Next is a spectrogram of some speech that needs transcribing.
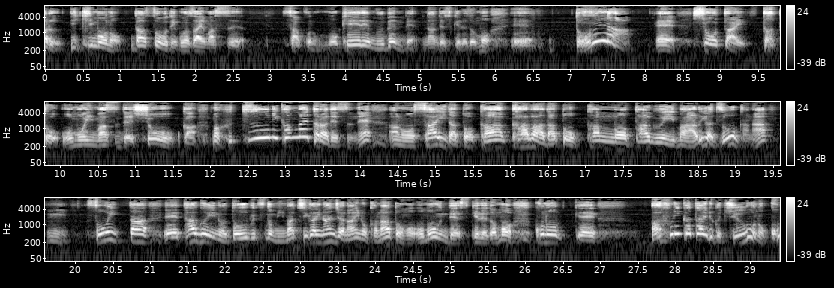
ある生き物だそうでございます。さあ、この模型レムベンベなんですけれども、えーどんな、えー正体だと思いますでしょうか？まあ、普通に考えたらですね、あの、サイだとか、カバだとかの類、まあ、あるいは象かな？うん。そういった、えー類の動物の見間違いなんじゃないのかなとも思うんですけれども、この、えーアフリカ大陸中央のコ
